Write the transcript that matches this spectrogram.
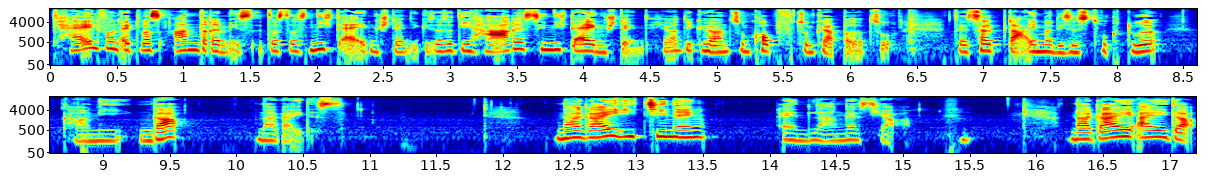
Teil von etwas anderem ist, dass das nicht eigenständig ist. Also die Haare sind nicht eigenständig, ja, die gehören zum Kopf, zum Körper dazu. Deshalb da immer diese Struktur Kami ga Nagaides. Nagai ichinen, ein langes Jahr. Nagai Aida,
